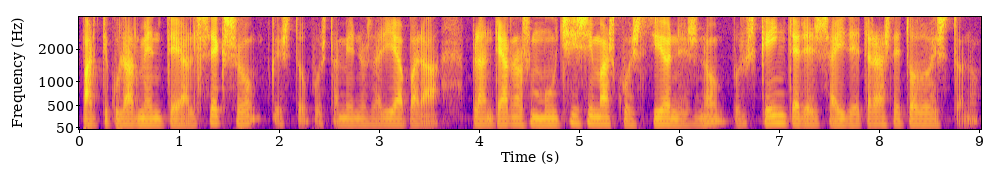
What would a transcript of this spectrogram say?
particularmente al sexo, que esto pues también nos daría para plantearnos muchísimas cuestiones, ¿no? Pues qué interés hay detrás de todo esto, ¿no?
